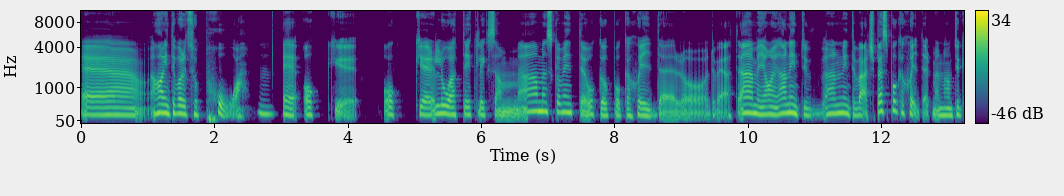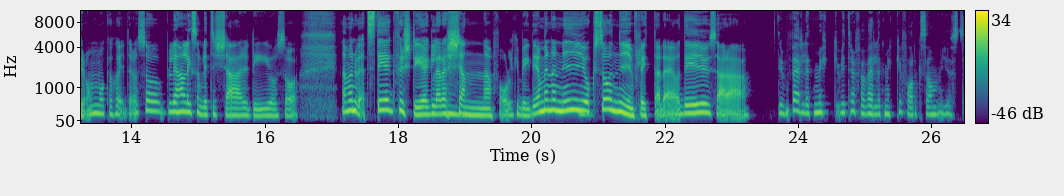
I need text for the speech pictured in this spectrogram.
Eh, har inte varit så på. Eh, och, och eh, låtit liksom, ja men ska vi inte åka upp och åka skidor och du vet. Ja, men jag, han, är inte, han är inte världsbäst på att åka skidor men han tycker om att åka skidor. Och så blir han liksom lite kär i det och så. Ja men du vet, steg för steg lära känna folk i bygden. Jag menar ni är ju också nyinflyttade och det är ju så här, Det är väldigt mycket, vi träffar väldigt mycket folk som just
